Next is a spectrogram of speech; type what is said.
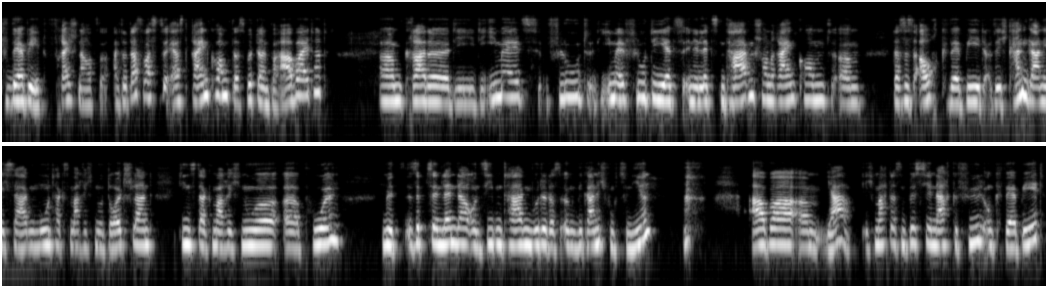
Querbeet, Freischnauze. Also das, was zuerst reinkommt, das wird dann bearbeitet. Ähm, Gerade die die E-Mails Flut, die E-Mail-Flut, die jetzt in den letzten Tagen schon reinkommt, ähm, das ist auch querbeet. Also ich kann gar nicht sagen, montags mache ich nur Deutschland, Dienstag mache ich nur äh, Polen. Mit 17 Ländern und sieben Tagen würde das irgendwie gar nicht funktionieren. Aber ähm, ja, ich mache das ein bisschen nach Gefühl und querbeet.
